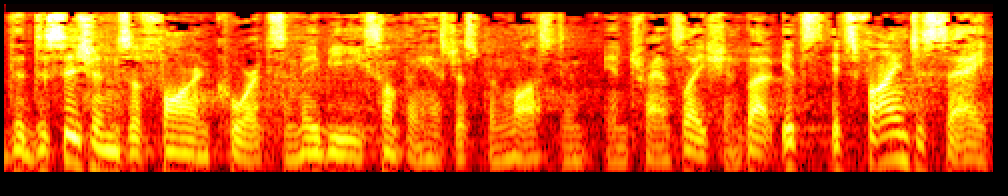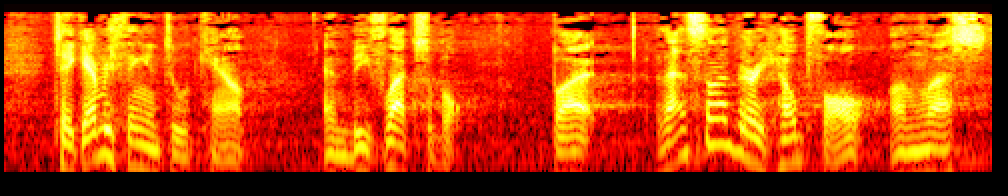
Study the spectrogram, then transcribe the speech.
the decisions of foreign courts, and maybe something has just been lost in, in translation. But it's it's fine to say take everything into account and be flexible, but that's not very helpful unless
